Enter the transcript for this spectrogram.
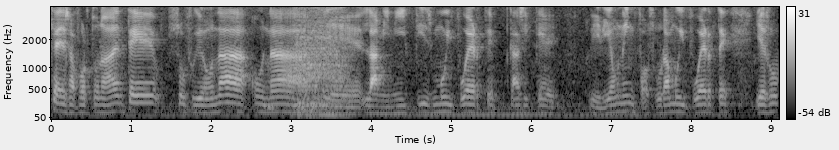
que desafortunadamente sufrió una, una eh, laminitis muy fuerte, casi que diría una infosura muy fuerte, y eso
